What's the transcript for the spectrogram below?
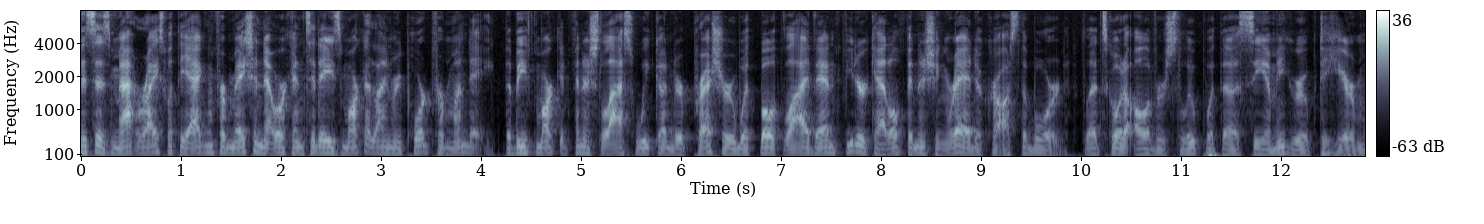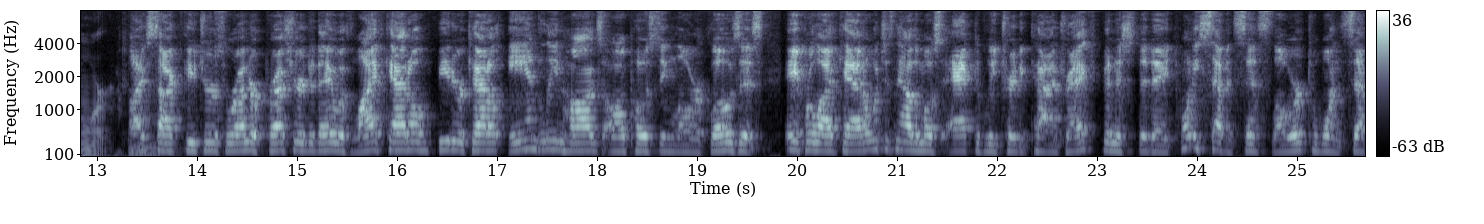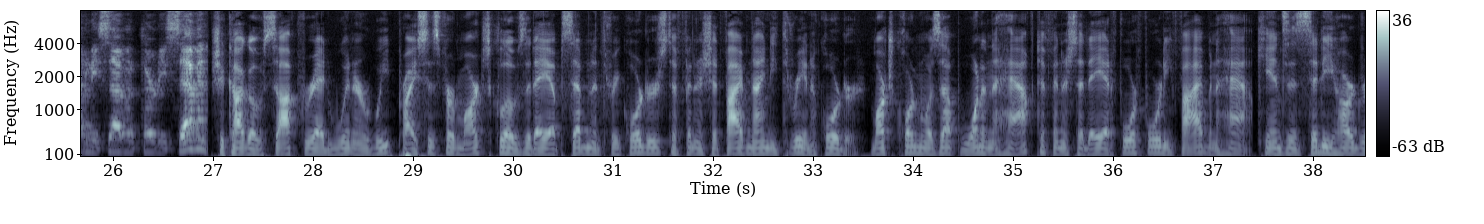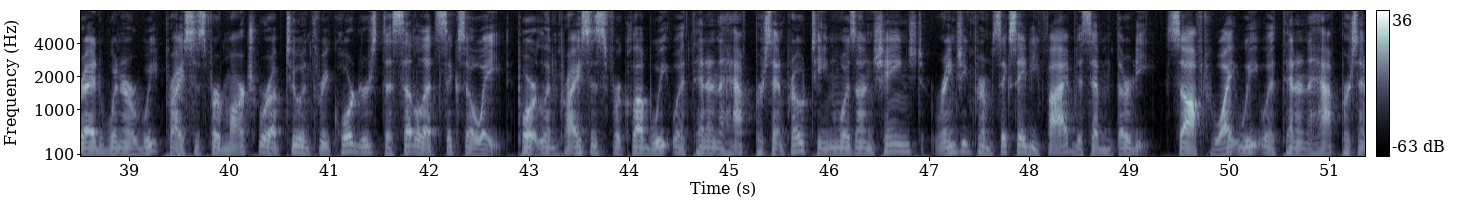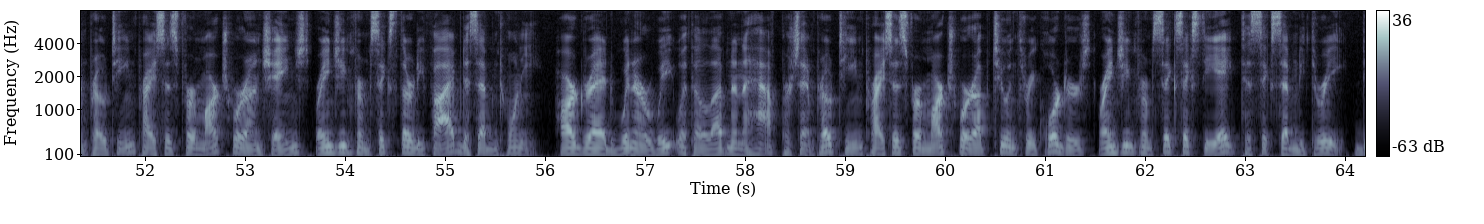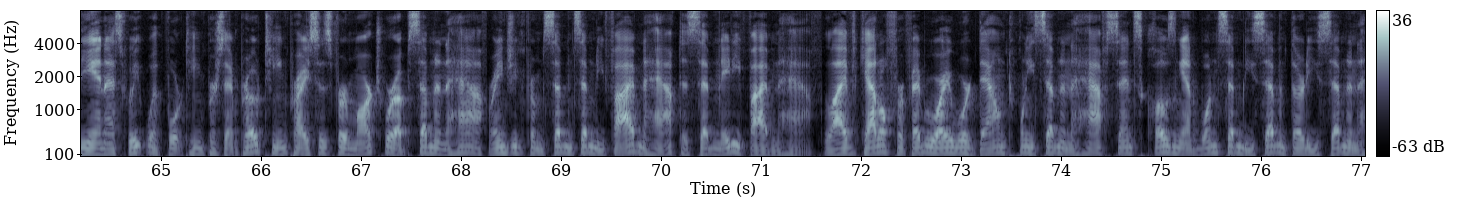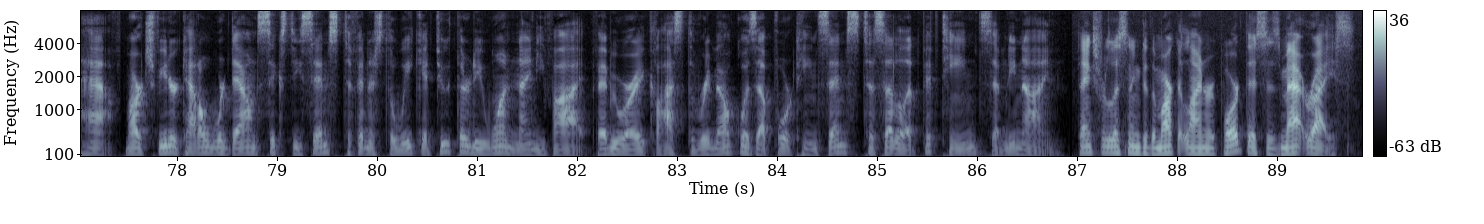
This is Matt Rice with the Ag Information Network and today's Market Line report for Monday. The beef market finished last week under pressure with both live and feeder cattle finishing red across the board. Let's go to Oliver Sloup with the CME Group to hear more. Livestock futures were under pressure today with live cattle, feeder cattle, and lean hogs all posting lower closes. April live cattle, which is now the most actively traded contract, finished today 27 cents lower to 177.37. Chicago soft red winter wheat prices for March closed the day up seven and three quarters to finish at 593 and a quarter. March corn was up one and a half to finish the day at 445 and a half. Kansas City hard red winter wheat prices for March were up two and three quarters to settle at 608. Portland prices for club wheat with 10.5% protein was unchanged, ranging from 685 to 730. Soft white wheat with 10.5% protein prices for March were unchanged, ranging from 635 to 720. Hard red winter wheat with 11.5% protein prices for March were up 2 and 3 quarters, ranging from 668 to 673. DNS wheat with 14% protein prices for March were up 7.5, ranging from 775.5 to 785.5. Live cattle for February were down 27.5 cents, closing at 177.37.5. March feeder cattle were down 60 cents to finish the week at 231.95. February class 3 milk was up 14 cents to settle at 15 1979. Thanks for listening to the Market Line Report. This is Matt Rice.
